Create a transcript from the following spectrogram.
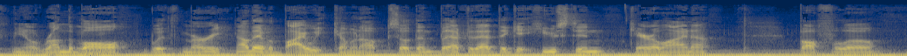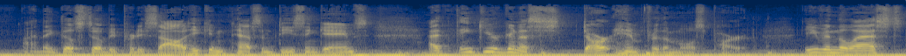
to you know run the mm-hmm. ball with Murray. Now they have a bye week coming up, so then but after that they get Houston, Carolina, Buffalo. I think they'll still be pretty solid. He can have some decent games. I think you're going to start him for the most part. Even the last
